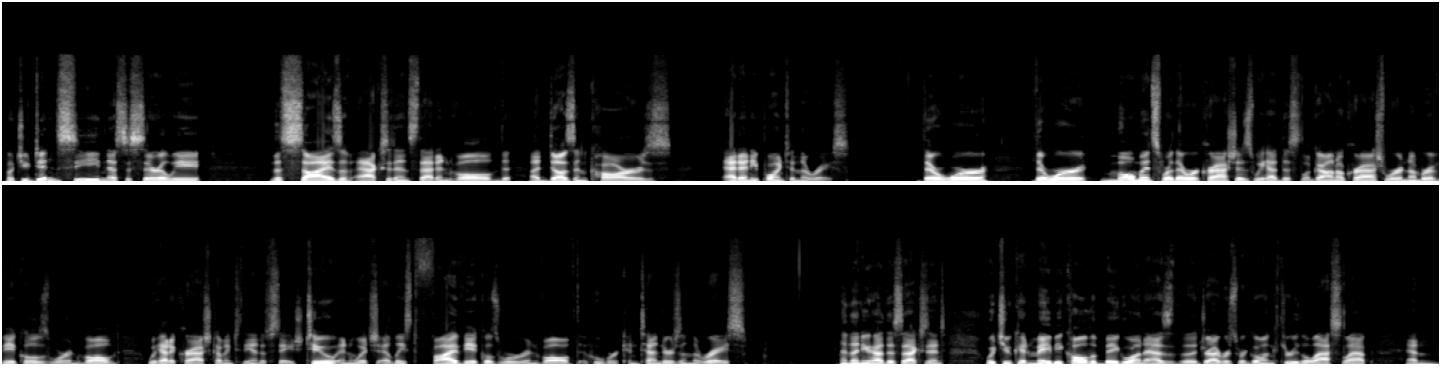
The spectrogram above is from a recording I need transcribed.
but you didn't see necessarily the size of accidents that involved a dozen cars at any point in the race. There were there were moments where there were crashes. We had this Logano crash where a number of vehicles were involved. We had a crash coming to the end of stage 2 in which at least 5 vehicles were involved who were contenders in the race. And then you had this accident, which you could maybe call the big one as the drivers were going through the last lap and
